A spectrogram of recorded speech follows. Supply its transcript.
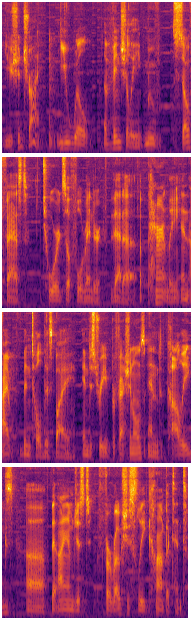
you should try. You will eventually move so fast towards a full render that uh, apparently, and I've been told this by industry professionals and colleagues, uh, that I am just ferociously competent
